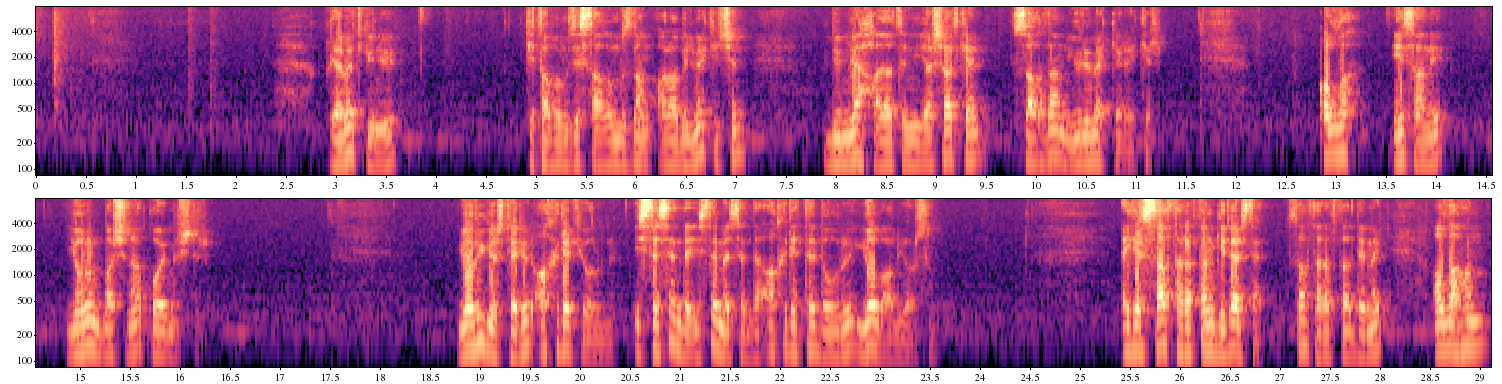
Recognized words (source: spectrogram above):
Kıyamet günü kitabımızı sağımızdan alabilmek için dünya hayatını yaşarken sağdan yürümek gerekir. Allah insanı yolun başına koymuştur. Yolu gösteriyor, ahiret yolunu. İstesen de istemesen de ahirete doğru yol alıyorsun. Eğer sağ taraftan gidersen, sağ tarafta demek Allah'ın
